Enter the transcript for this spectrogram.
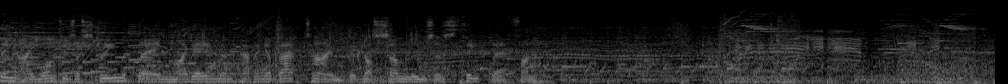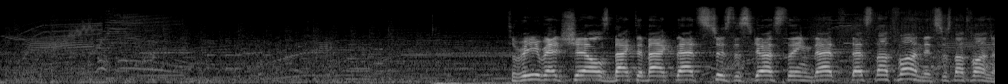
thing I want is a streamer playing my game and having a bad time because some losers think they're funny. Three red shells back to back. That's just disgusting. That that's not fun. It's just not fun.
